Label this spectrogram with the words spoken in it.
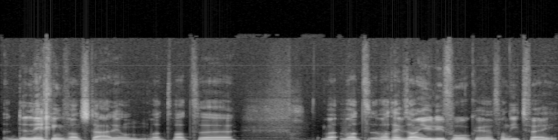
de ligging van het stadion. Wat, wat, eh, wat, wat, wat heeft dan jullie voorkeur van die twee?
